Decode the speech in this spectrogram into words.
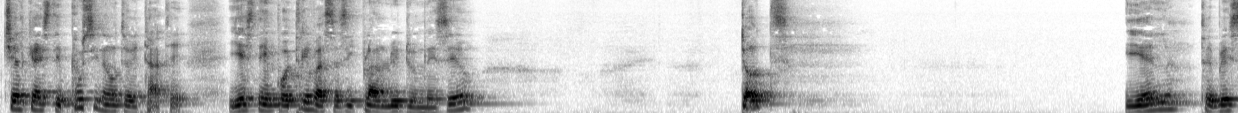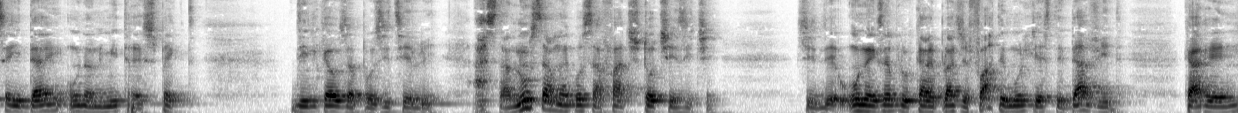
cel care este pus în autoritate este împotriva, să zic, planul lui Dumnezeu, tot el trebuie să-i dai un anumit respect din cauza poziției lui. Asta nu înseamnă că o să faci tot ce zice. Și de, un exemplu care place foarte mult este David, care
